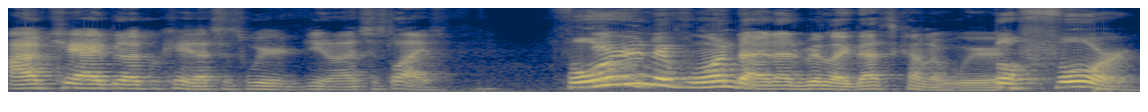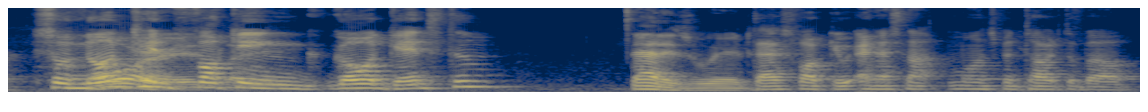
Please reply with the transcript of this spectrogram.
okay, I'd be like, okay, that's just weird. You know, that's just life. Four Even if one died, I'd be like, that's kind of weird. before, so none Four can is fucking go against him. that is weird. That's fucking, and that's not once been talked about.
